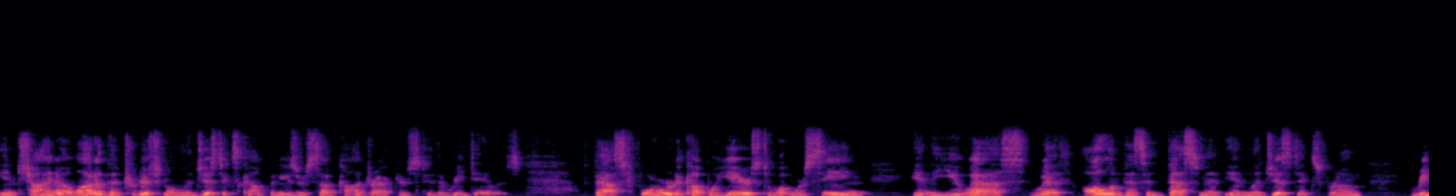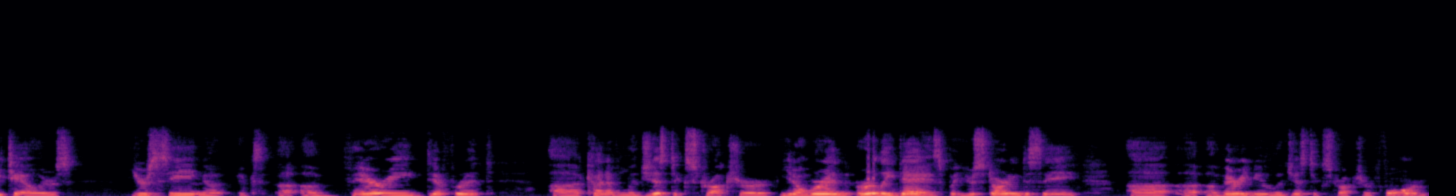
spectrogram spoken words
in China, a lot of the traditional logistics companies are subcontractors to the retailers. Fast forward a couple years to what we're seeing in the US with all of this investment in logistics from retailers, you're seeing a, a, a very different uh, kind of logistic structure. You know, we're in early days, but you're starting to see uh, a, a, very new logistic structure form,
